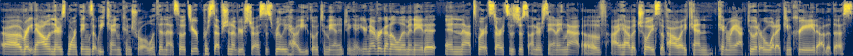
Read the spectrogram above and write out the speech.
uh, right now, and there's more things that we can control within that. So it's your perception of your stress is really how you go to managing it. You're never going to eliminate it. And that's where it starts is just understanding that of I have a choice of how I can, can react to it or what I can create out of this.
